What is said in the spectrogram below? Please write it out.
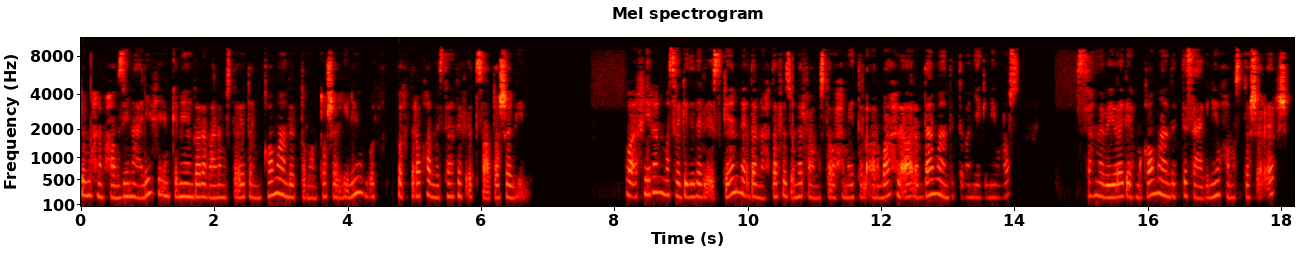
طول ما إحنا محافظين عليه في إمكانية نجرب على مستويات المقاومة عند التمنتاشر جنيه وباختراقها بنستهدف التسعتاشر جنيه. وأخيرا مصر الجديدة للإسكان نقدر نحتفظ ونرفع مستوى حماية الأرباح لأقرب دعم عند التمانية جنيه ونص. السهم بيواجه مقاومة عند التسعة جنيه وخمستاشر قرش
